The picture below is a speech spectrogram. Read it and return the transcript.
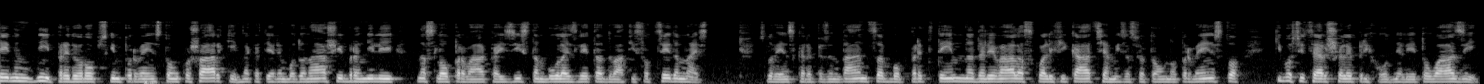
teden dni pred Evropskim prvenstvom košarki, na katerem bodo naši branili naslov prvaka iz Istanbula iz leta 2017. Slovenska reprezentanca bo predtem nadaljevala s kvalifikacijami za svetovno prvenstvo, ki bo sicer šele prihodnje leto v Aziji.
